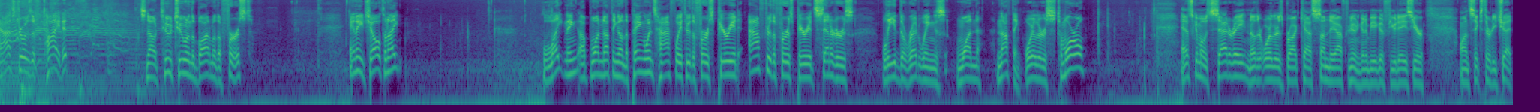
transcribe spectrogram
Astros have tied it. It's now 2 2 in the bottom of the first. NHL tonight. Lightning up 1 0 on the Penguins halfway through the first period. After the first period, Senators lead the Red Wings 1 0. Oilers tomorrow. Eskimos Saturday. Another Oilers broadcast Sunday afternoon. Going to be a good few days here on 630 CHED.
